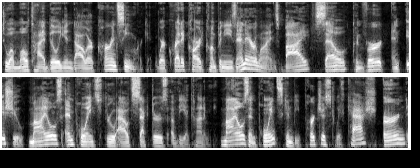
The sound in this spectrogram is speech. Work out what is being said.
to a multi-billion dollar currency market where credit card companies and airlines buy, sell, convert, and issue miles and points throughout sectors of the economy. Miles and points can be purchased with cash, earned,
